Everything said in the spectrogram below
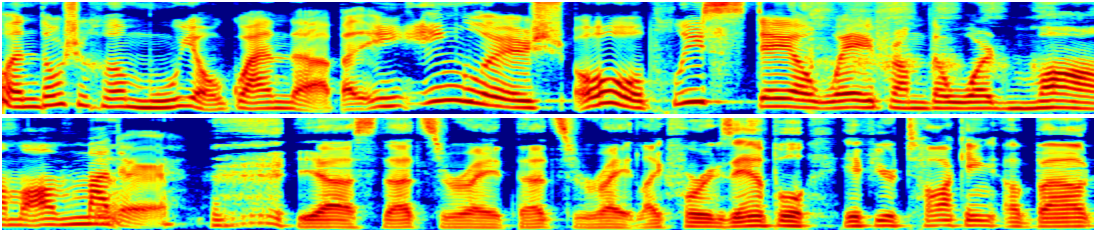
文都是和母有关的，but in English, oh, please stay away from the word mom or mother. Yes, that's right. That's right. Like, for example, if you're talking about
